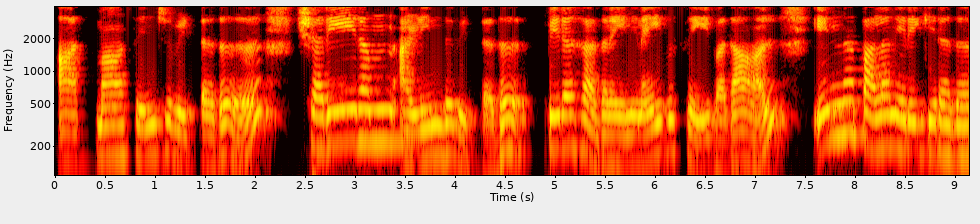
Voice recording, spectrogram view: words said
ஆத்மா சென்று விட்டது ஷரீரம் அழிந்து விட்டது. பிறகு அதனை நினைவு செய்வதால் என்ன பலன் இருக்கிறது?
